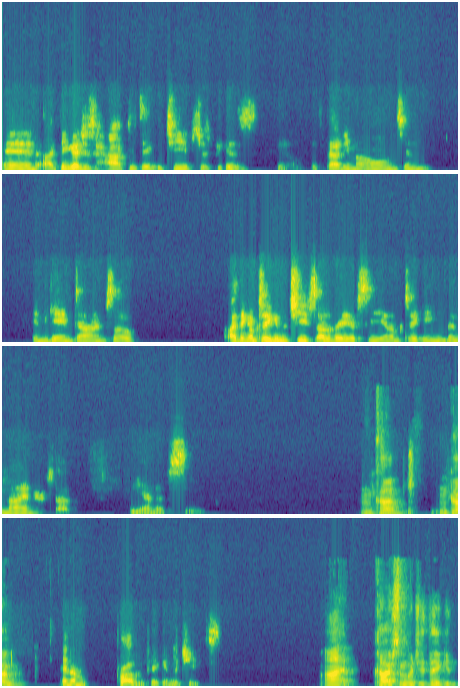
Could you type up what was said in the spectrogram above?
And I think I just have to take the Chiefs just because, you know, it's Patty Mahomes in in game time. So I think I'm taking the Chiefs out of the AFC and I'm taking the Niners out of the NFC. Okay. Okay and I'm probably picking the Chiefs. All right, Carson, what you thinking?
